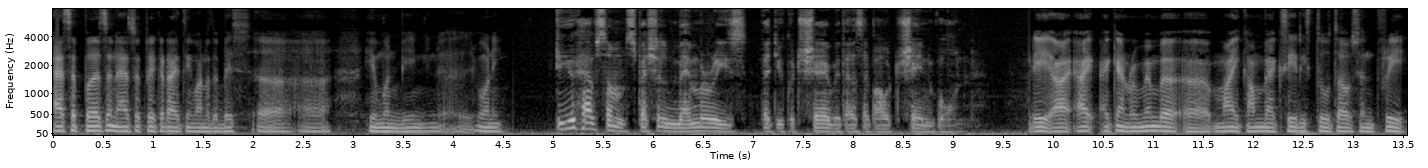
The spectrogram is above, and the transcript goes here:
as a person, as a cricketer, I think one of the best uh, uh, human being. Uh. Do you have some special memories that you could share with us about Shane Warne? I, I, can remember uh, my comeback series 2003.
